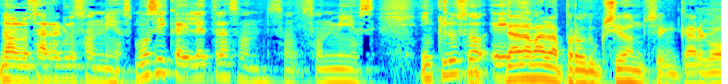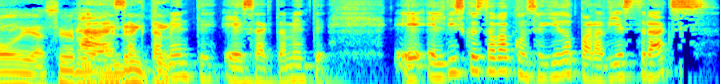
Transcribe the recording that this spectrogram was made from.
No, los arreglos son míos. Música y letras son, son, míos. Incluso... Eh, Nada más la producción se encargó de hacerla, ah, Exactamente, exactamente. Eh, el disco estaba conseguido para 10 tracks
